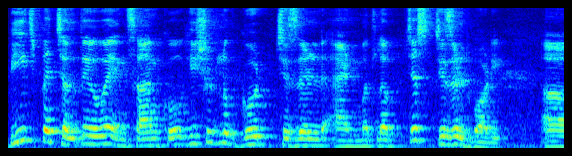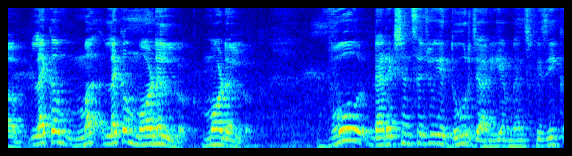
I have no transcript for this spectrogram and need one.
بیچ پہ چلتے ہوئے انسان کو he should look good chiseled and مطلب just chiseled body like a model look model look وہ ڈائریکشن سے جو یہ دور جا رہی ہے مینس فزک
